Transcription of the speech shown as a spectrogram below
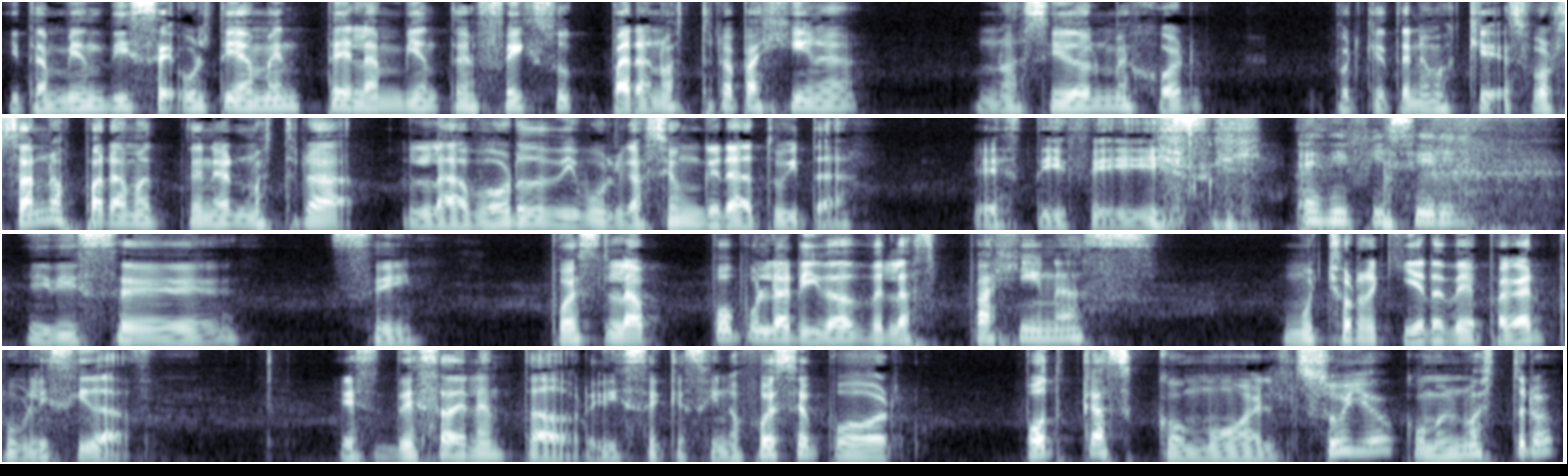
Y también dice, últimamente el ambiente en Facebook para nuestra página no ha sido el mejor, porque tenemos que esforzarnos para mantener nuestra labor de divulgación gratuita. Es difícil. Es difícil. y dice, sí, pues la popularidad de las páginas mucho requiere de pagar publicidad. Es desadelantador y dice que si no fuese por podcasts como el suyo, como el nuestro,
